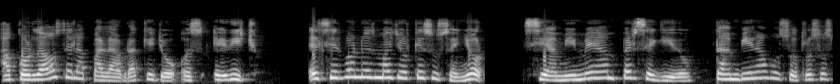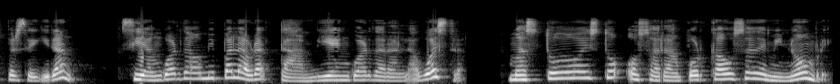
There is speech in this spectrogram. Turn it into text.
Acordaos de la palabra que yo os he dicho. El siervo no es mayor que su Señor. Si a mí me han perseguido, también a vosotros os perseguirán. Si han guardado mi palabra, también guardarán la vuestra. Mas todo esto os harán por causa de mi nombre,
